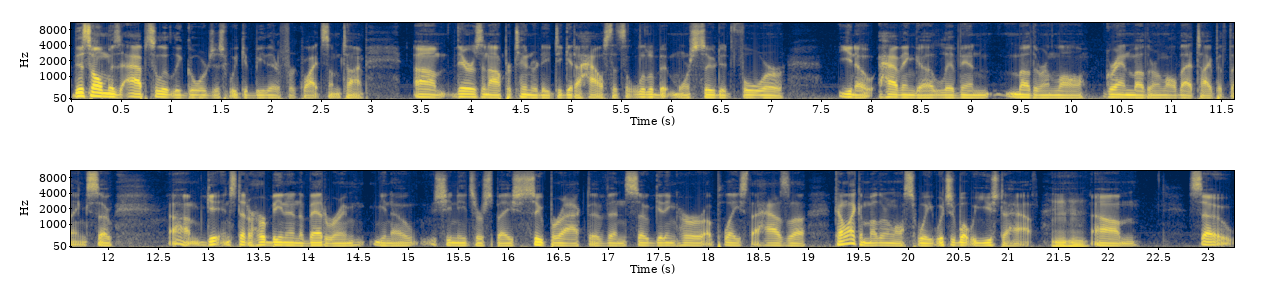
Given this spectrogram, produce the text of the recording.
This home is absolutely gorgeous. We could be there for quite some time. Um, there is an opportunity to get a house that's a little bit more suited for, you know, having a live-in mother-in-law, grandmother-in-law, that type of thing. So, um, get instead of her being in a bedroom, you know, she needs her space, super active, and so getting her a place that has a kind of like a mother-in-law suite, which is what we used to have. Mm-hmm. Um, so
